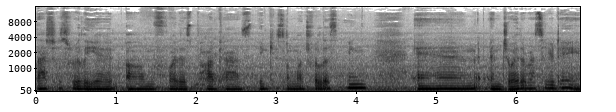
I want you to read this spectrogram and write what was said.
that's just really it um, for this podcast. Thank you so much for listening and enjoy the rest of your day.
